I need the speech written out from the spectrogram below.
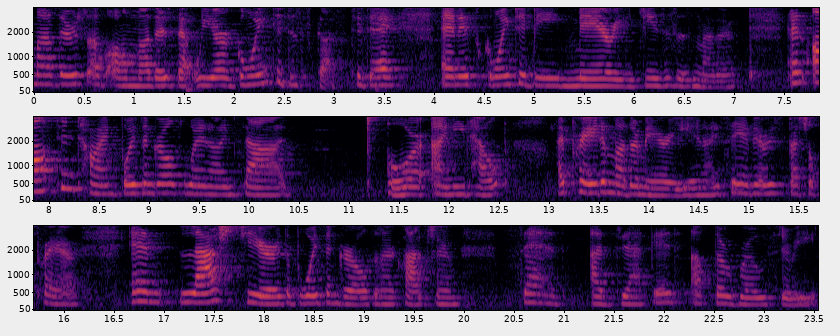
mothers of all mothers that we are going to discuss today. And it's going to be Mary, Jesus' mother. And oftentimes, boys and girls, when I'm sad or I need help, I pray to Mother Mary and I say a very special prayer. And last year, the boys and girls in our classroom said, a decade of the rosary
